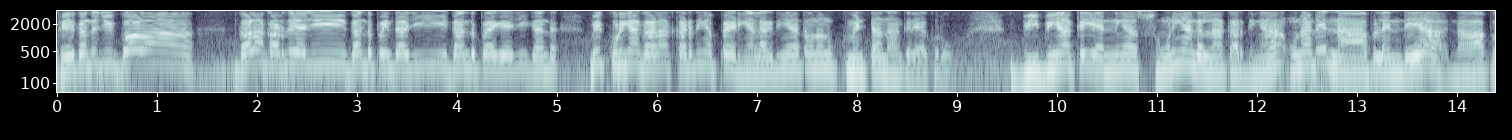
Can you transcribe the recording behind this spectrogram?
ਫਿਰ ਕਹਿੰਦੇ ਜੀ ਗਾਲਾਂ ਗਾਲਾਂ ਕੱਢਦੇ ਆ ਜੀ, ਗੰਦ ਪੈਂਦਾ ਜੀ, ਗੰਦ ਪੈ ਗਿਆ ਜੀ, ਗੰਦ। ਵੀ ਕੁੜੀਆਂ ਗਾਲਾਂ ਕੱਢਦੀਆਂ, ਭੈੜੀਆਂ ਲੱਗਦੀਆਂ, ਤਾਂ ਉਹਨਾਂ ਨੂੰ ਕਮੈਂਟਾਂ ਨਾ ਕਰਿਆ ਕਰੋ। ਬੀਬੀਆਂ ਕਈ ਐਨੀਆਂ ਸੋਹਣੀਆਂ ਗੱਲਾਂ ਕਰਦੀਆਂ, ਉਹਨਾਂ ਦੇ ਨਾਪ ਲੈਂਦੇ ਆ, ਨਾਪ।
